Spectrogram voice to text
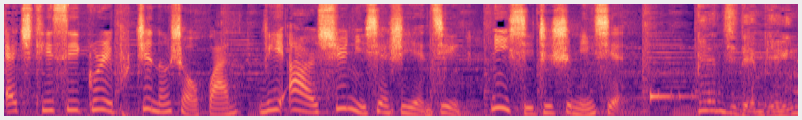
HTC Grip 智能手环、VR 虚拟现实眼镜，逆袭之势明显。编辑点评：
